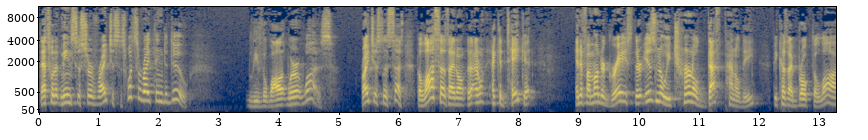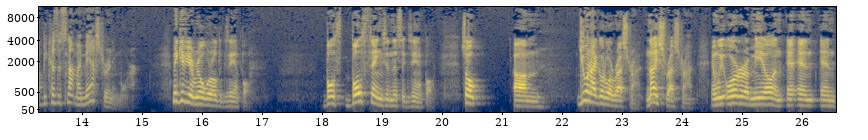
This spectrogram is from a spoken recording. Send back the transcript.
That's what it means to serve righteousness. What's the right thing to do? Leave the wallet where it was. Righteousness says. The law says I don't, I don't, I can take it. And if I'm under grace, there is no eternal death penalty because I broke the law because it's not my master anymore. Let me give you a real world example. Both, both things in this example. So, um, you and I go to a restaurant, nice restaurant, and we order a meal, and, and, and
